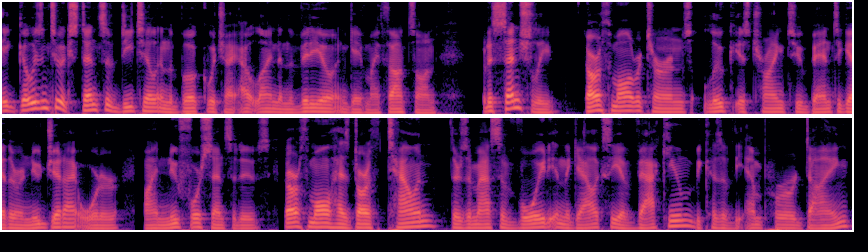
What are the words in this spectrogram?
it goes into extensive detail in the book, which I outlined in the video and gave my thoughts on. But essentially, Darth Maul returns. Luke is trying to band together a new Jedi Order, find new Force sensitives. Darth Maul has Darth Talon. There's a massive void in the galaxy, a vacuum because of the Emperor dying.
